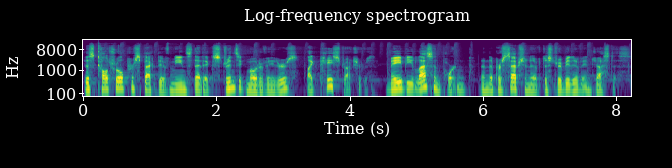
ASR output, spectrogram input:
this cultural perspective means that extrinsic motivators, like pay structures, may be less important than the perception of distributive injustice.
